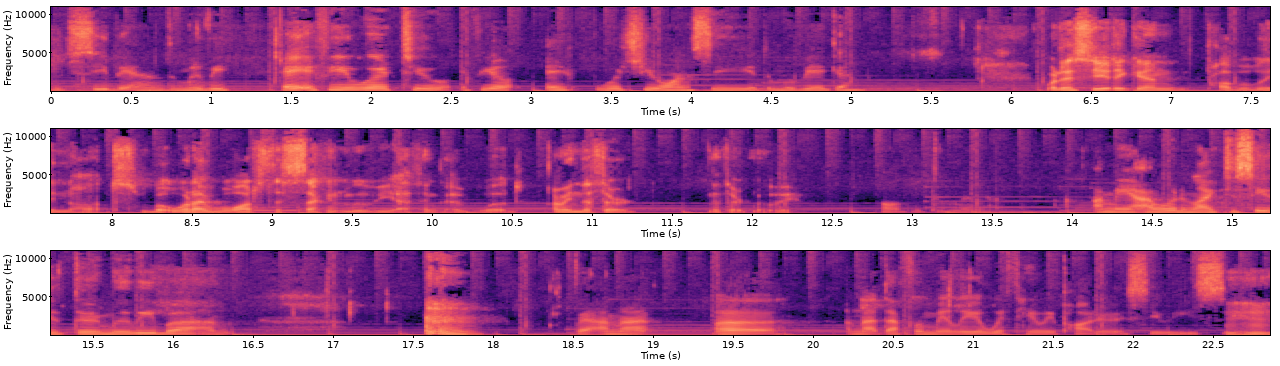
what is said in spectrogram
we see the end of the movie. Hey, if you were to, if you, if would you want to see the movie again? Would I see it again? Probably not. But would I watch the second movie? I think I would. I mean, the third, the third movie. Oh, the third movie. I mean, I would like to see the third movie, but I'm, but I'm not, uh, I'm not that familiar with Harry Potter series. hmm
